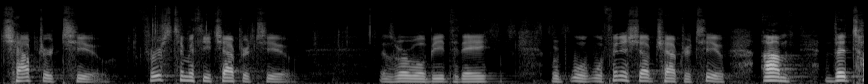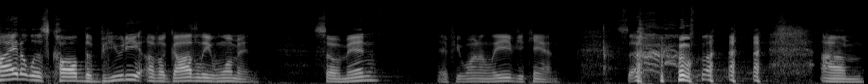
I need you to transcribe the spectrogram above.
chapter 2. 1 Timothy chapter 2 is where we'll be today. We'll, we'll, finish up chapter 2. Um, the title is called The Beauty of a Godly Woman. So, men, if you want to leave, you can. So, um,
